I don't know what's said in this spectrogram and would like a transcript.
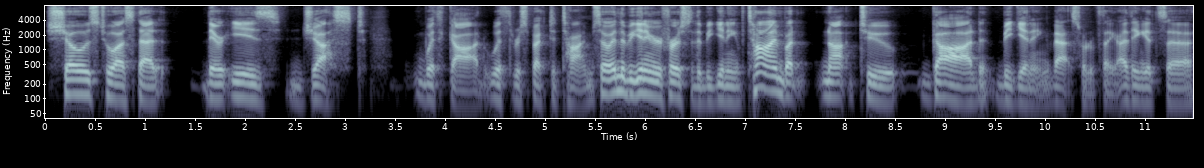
shows to us that there is just with God with respect to time. So in the beginning refers to the beginning of time, but not to God beginning, that sort of thing. I think it's a uh,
